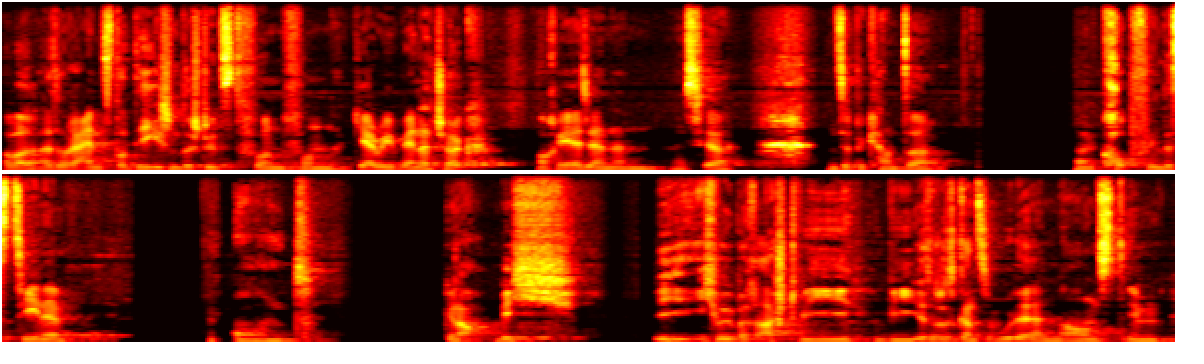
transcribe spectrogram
aber also rein strategisch unterstützt von, von Gary Vaynerchuk. Auch er ist ein, ein, ein sehr, ein sehr bekannter äh, Kopf in der Szene. Und genau, mich, ich war überrascht, wie, wie, also das Ganze wurde announced im,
